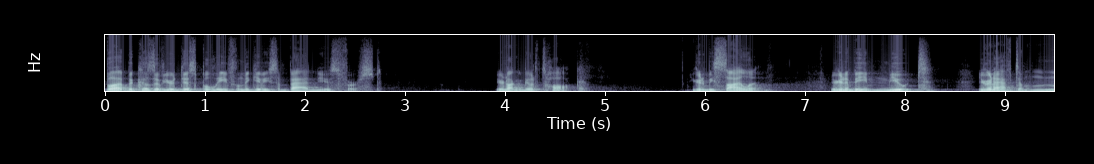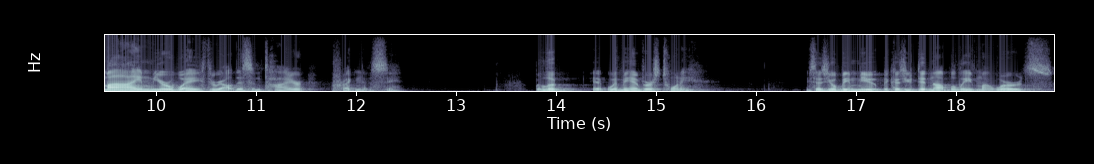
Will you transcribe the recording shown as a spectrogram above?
But because of your disbelief, let me give you some bad news first. You're not going to be able to talk. You're going to be silent. You're going to be mute. You're going to have to mime your way throughout this entire pregnancy. But look with me in verse 20. He says, You'll be mute because you did not believe my words,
